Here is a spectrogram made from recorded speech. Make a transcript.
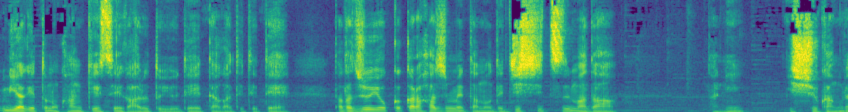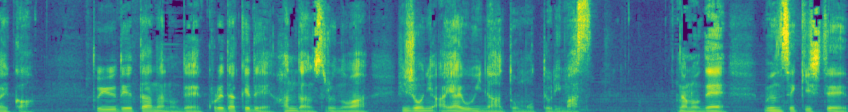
売上との関係性があるというデータが出ててただ14日から始めたので実質まだ何 ?1 週間ぐらいか。というデータなのでこれだけで判断するのは非常に危ういなと思っております。なので分析して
